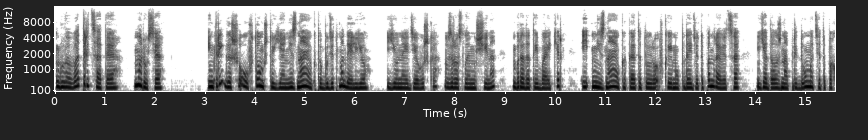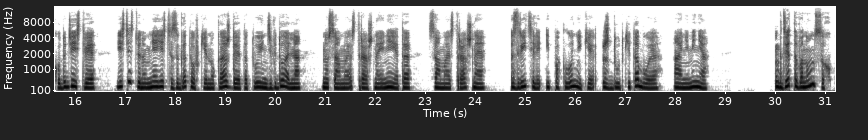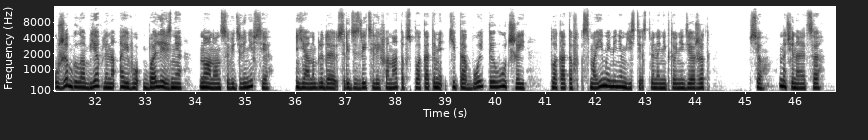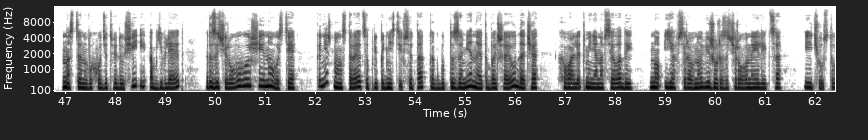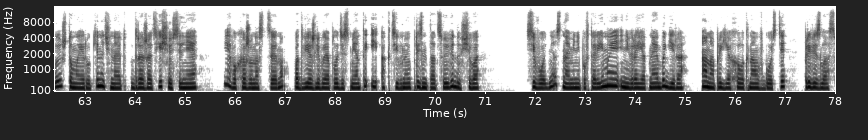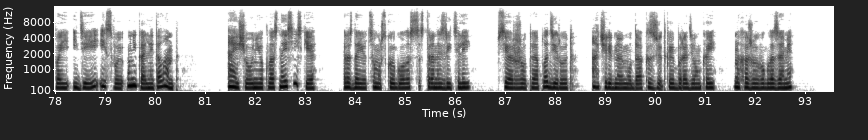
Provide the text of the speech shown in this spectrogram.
Глава 30. Маруся. Интрига шоу в том, что я не знаю, кто будет моделью. Юная девушка, взрослый мужчина, бородатый байкер и не знаю, какая татуировка ему подойдет и понравится. Я должна придумать это по ходу действия. Естественно, у меня есть заготовки, но каждая тату индивидуально. Но самое страшное не это. Самое страшное — зрители и поклонники ждут китобоя, а не меня. Где-то в анонсах уже было объявлено о его болезни, но анонсы видели не все. Я наблюдаю среди зрителей и фанатов с плакатами «Китобой, ты лучший». Плакатов с моим именем, естественно, никто не держит. Все, начинается. На сцену выходит ведущий и объявляет разочаровывающие новости. Конечно, он старается преподнести все так, как будто замена — это большая удача. Хвалит меня на все лады. Но я все равно вижу разочарованные лица. И чувствую, что мои руки начинают дрожать еще сильнее. Я выхожу на сцену под вежливые аплодисменты и активную презентацию ведущего. Сегодня с нами неповторимая и невероятная Багира. Она приехала к нам в гости, привезла свои идеи и свой уникальный талант. А еще у нее классные сиськи —— раздается мужской голос со стороны зрителей. Все ржут и аплодируют очередной мудак с жидкой бородёнкой Нахожу его глазами.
